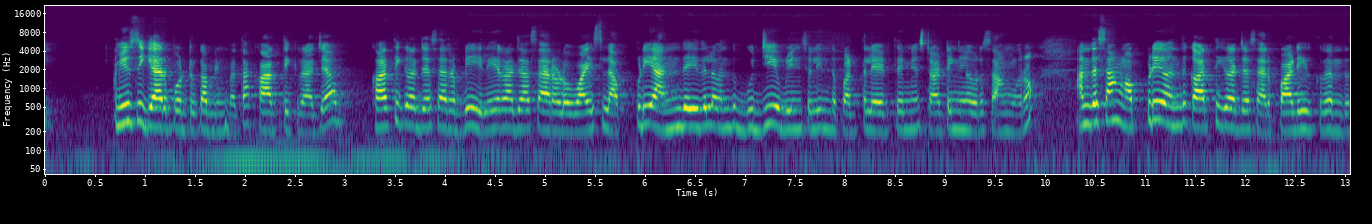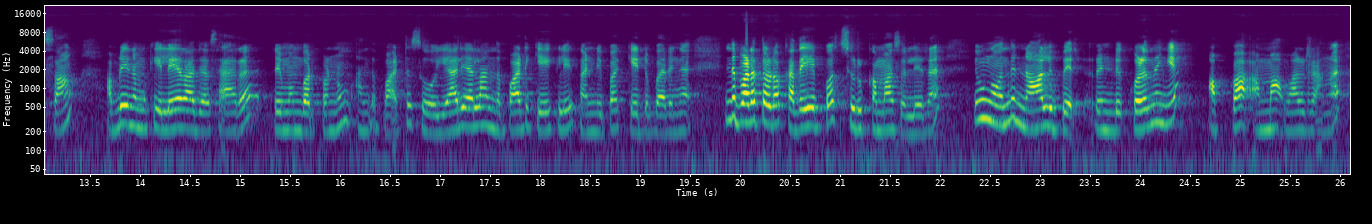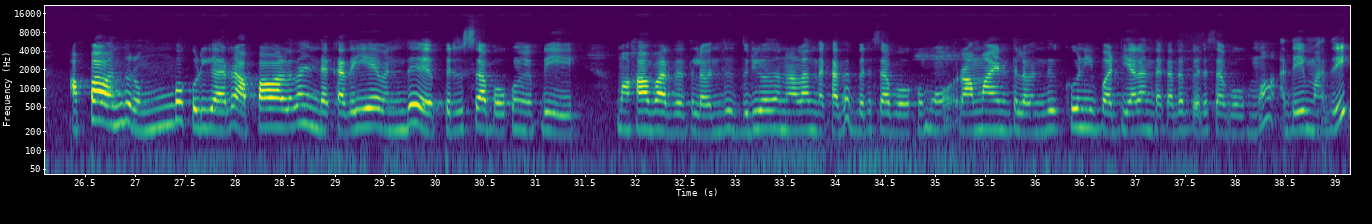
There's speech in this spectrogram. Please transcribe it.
மியூசிக் யார் போட்டிருக்கு அப்படின்னு பார்த்தா கார்த்திக் ராஜா கார்த்திக் ராஜா சார் அப்படியே இளையராஜா சாரோட வாய்ஸில் அப்படியே அந்த இதில் வந்து புஜ்ஜி அப்படின்னு சொல்லி இந்த படத்தில் எடுத்தமே ஸ்டார்டிங்கில் ஒரு சாங் வரும். அந்த சாங் அப்படியே வந்து கார்த்திக் ராஜா சார் பாடியிருக்கிற அந்த சாங் அப்படியே நமக்கு இளையராஜா சாரை ரிமெம்பர் பண்ணும் அந்த பாட்டு. ஸோ யார் யாரெல்லாம் அந்த பாட்டு கேட்கலையோ கண்டிப்பாக கேட்டு பாருங்கள் இந்த படத்தோட கதையை இப்போ சுருக்கமாக சொல்லிடுறேன். இவங்க வந்து நாலு பேர் ரெண்டு குழந்தைங்க அப்பா அம்மா வாழ்கிறாங்க அப்பா வந்து ரொம்ப குடிகாரர். அப்பாவால் தான் இந்த கதையே வந்து பெருசாக போகும். எப்படி மகாபாரதத்தில் வந்து துரியோதனால அந்த கதை பெருசாக போகுமோ ராமாயணத்தில் வந்து கூனி பாட்டியால் அந்த கதை பெருசாக போகுமோ அதே மாதிரி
